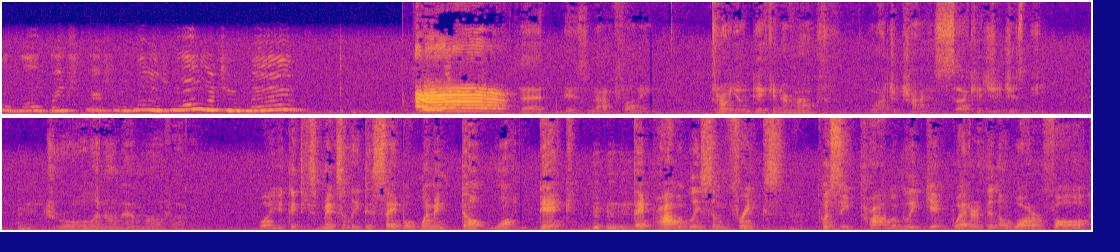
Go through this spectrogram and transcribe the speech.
Oh, Long Beach Griffy, what is wrong with you, man? That is not funny. Throw your dick in her mouth. Watch her try and suck it. She just be drooling on that motherfucker. What, you think these mentally disabled women don't want dick? they probably some freaks. Pussy probably get wetter than a waterfall,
